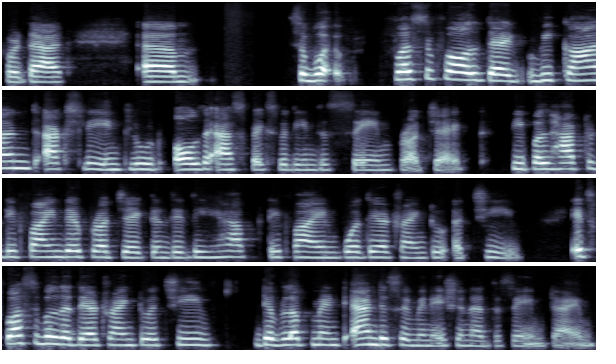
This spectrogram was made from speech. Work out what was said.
for that. Um, so what first of all that we can't actually include all the aspects within the same project people have to define their project and they have to define what they are trying to achieve it's possible that they are trying to achieve development and dissemination at the same time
